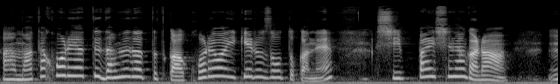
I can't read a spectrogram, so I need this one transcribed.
あ、またこれやってダメだったとか、これはいけるぞとかね、失敗しながら、う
